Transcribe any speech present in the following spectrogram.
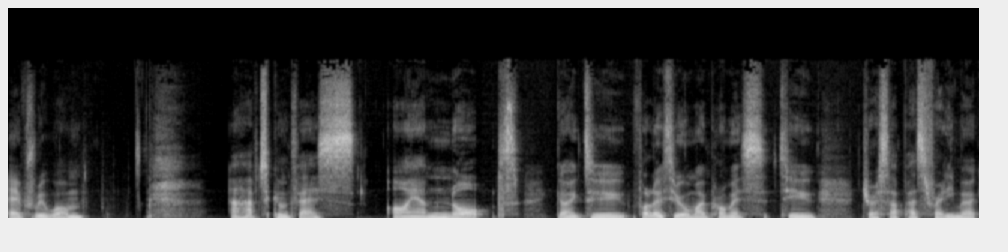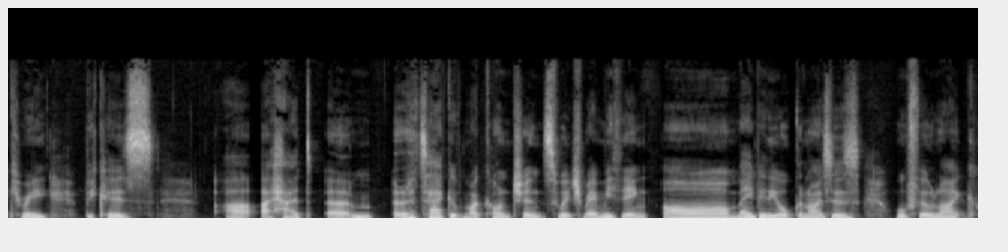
everyone. I have to confess, I am not going to follow through on my promise to dress up as Freddie Mercury because uh, I had um, an attack of my conscience, which made me think, oh, maybe the organisers will feel like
